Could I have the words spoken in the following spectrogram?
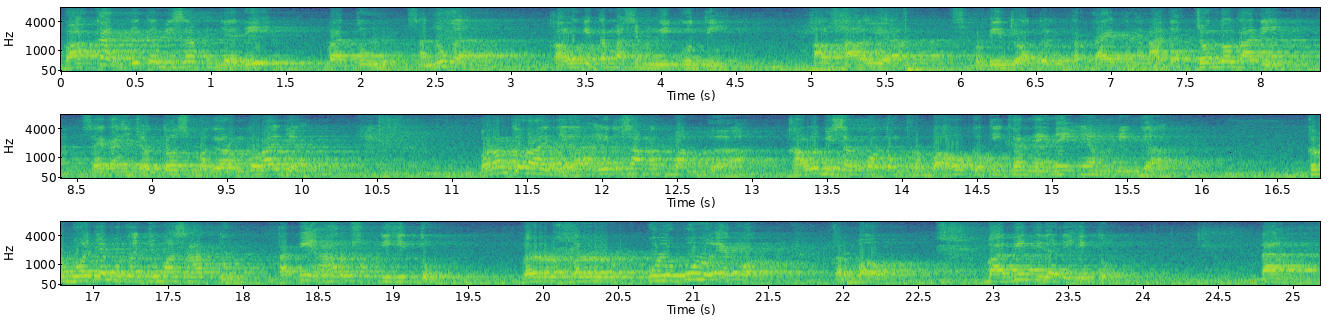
Bahkan kita bisa menjadi batu sandungan kalau kita masih mengikuti hal-hal yang seperti itu atau terkait dengan adat. Contoh tadi, saya kasih contoh sebagai orang Toraja. Orang Toraja itu sangat bangga kalau bisa potong kerbau ketika neneknya meninggal. Kerbaunya bukan cuma satu, tapi harus dihitung Ber, berpuluh-puluh ekor kerbau. Babi tidak dihitung. Nah,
